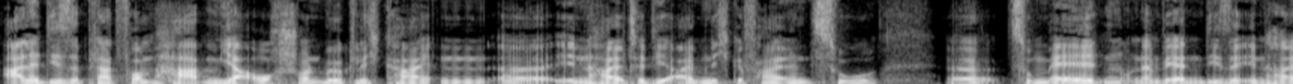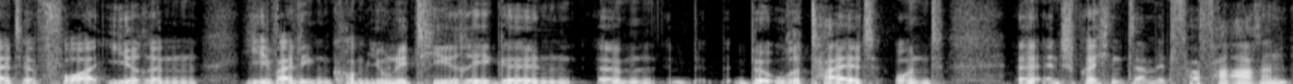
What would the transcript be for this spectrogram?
alle diese Plattformen haben ja auch schon Möglichkeiten, äh, Inhalte, die einem nicht gefallen, zu äh, zu melden und dann werden diese Inhalte vor ihren jeweiligen Community-Regeln ähm, beurteilt und äh, entsprechend damit verfahren.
